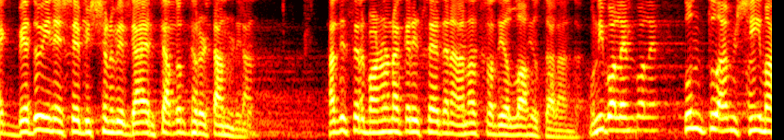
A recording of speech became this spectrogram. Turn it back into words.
এক বেদুইন এসে বিশ্বনবীর গায়ের চাদর ধরে টান দিলেন। হাদিসের বর্ণনাকারী সাইয়েদানা আনাস রাদিয়াল্লাহু তাআলা। উনি বলেন কুনতু আমশি মা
